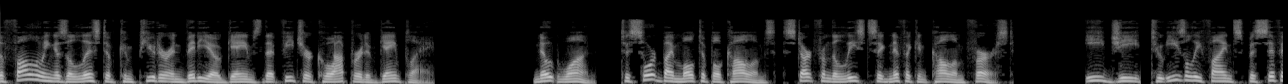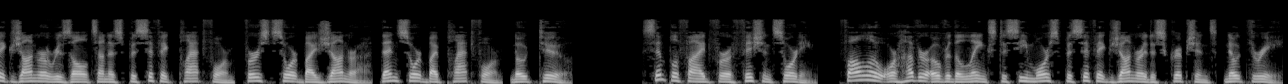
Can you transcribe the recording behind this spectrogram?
The following is a list of computer and video games that feature cooperative gameplay. Note 1. To sort by multiple columns, start from the least significant column first. E.g., to easily find specific genre results on a specific platform, first sort by genre, then sort by platform. Note 2. Simplified for efficient sorting. Follow or hover over the links to see more specific genre descriptions. Note 3.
